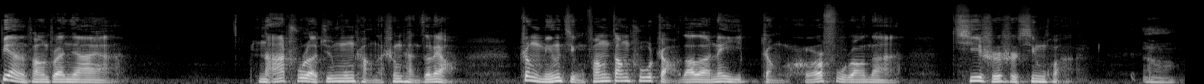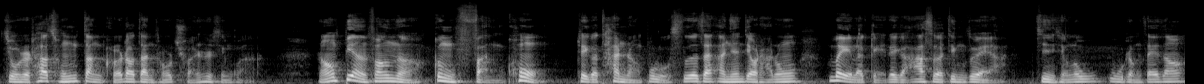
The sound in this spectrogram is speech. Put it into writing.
辩方专家呀拿出了军工厂的生产资料，证明警方当初找到的那一整盒副装弹其实是新款。嗯，就是它从弹壳到弹头全是新款。然后辩方呢更反控这个探长布鲁斯在案件调查中为了给这个阿瑟定罪啊，进行了物物证栽赃，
